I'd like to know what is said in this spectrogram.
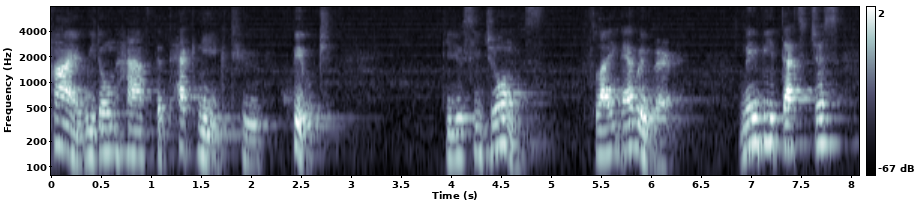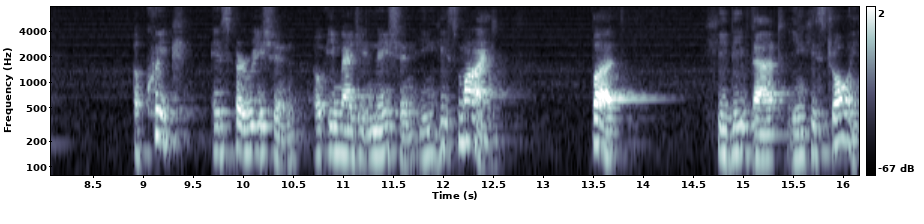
time we don't have the technique to you see drones flying everywhere? Maybe that's just a quick inspiration or imagination in his mind, but he did that in his drawing.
